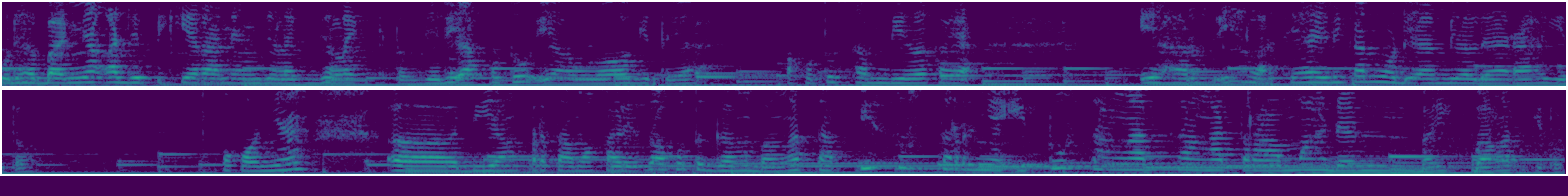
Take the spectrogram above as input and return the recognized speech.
Udah banyak aja pikiran yang jelek-jelek gitu. Jadi aku tuh ya allah gitu ya. Aku tuh sambil kayak ya harus ikhlas ya ini kan mau diambil darah gitu. Pokoknya uh, di yang pertama kali itu aku tegang banget tapi susternya itu sangat-sangat ramah dan baik banget gitu.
